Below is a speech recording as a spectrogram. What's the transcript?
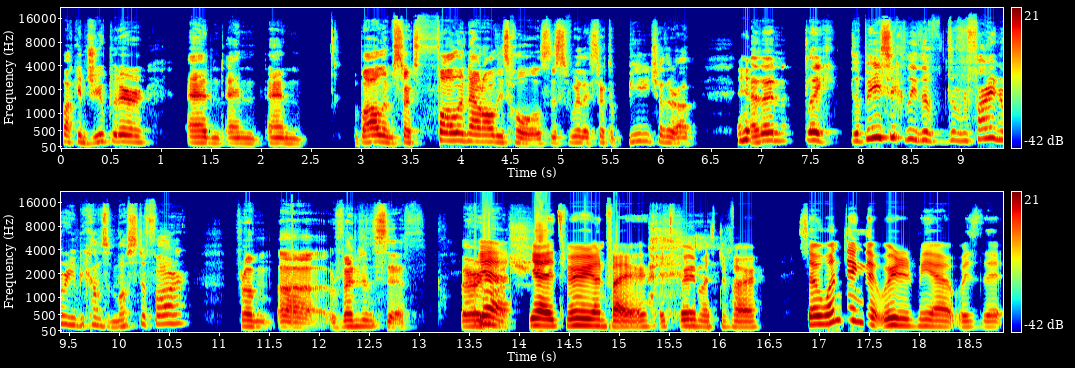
fucking Jupiter and and and Balem starts falling down all these holes. This is where they start to beat each other up, and then like the basically the the refinery becomes Mustafar from uh Revenge of the Sith. Very yeah, much. yeah, it's very on fire. It's very Mustafar. So one thing that weirded me out was that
